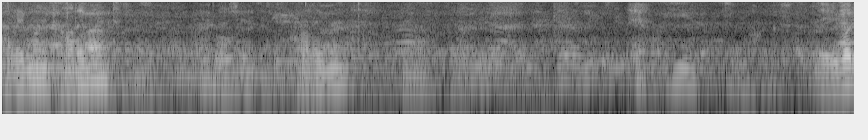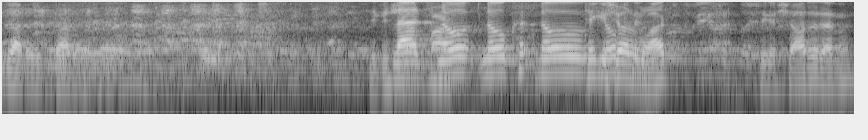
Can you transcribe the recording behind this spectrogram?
Hollymount, Hollymount. Hollymount. Yeah, you would got it. Got it. Take a Lads, shot, Mark. no, no, no. Take a no shot at what? Take a shot at Evan.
